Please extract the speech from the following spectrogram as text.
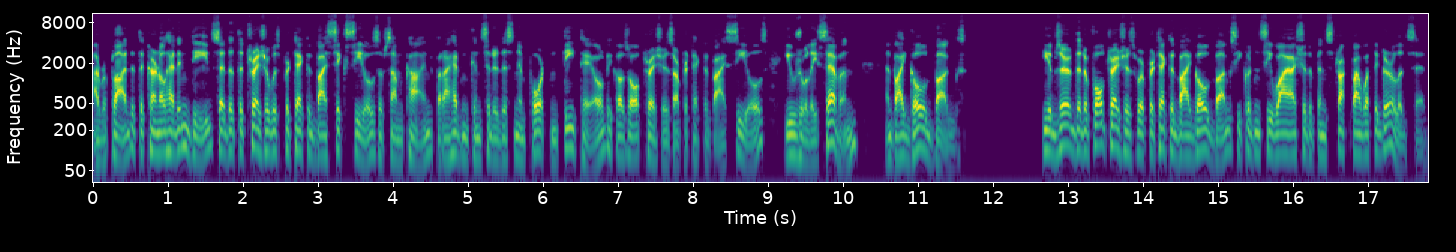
I replied that the colonel had indeed said that the treasure was protected by six seals of some kind, but I hadn't considered this an important detail because all treasures are protected by seals, usually seven, and by gold bugs. He observed that if all treasures were protected by gold bugs, he couldn't see why I should have been struck by what the girl had said.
